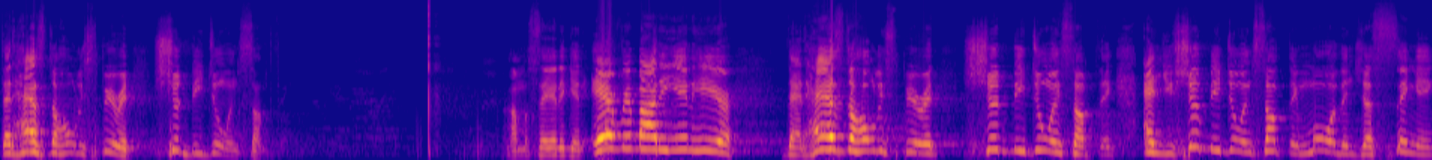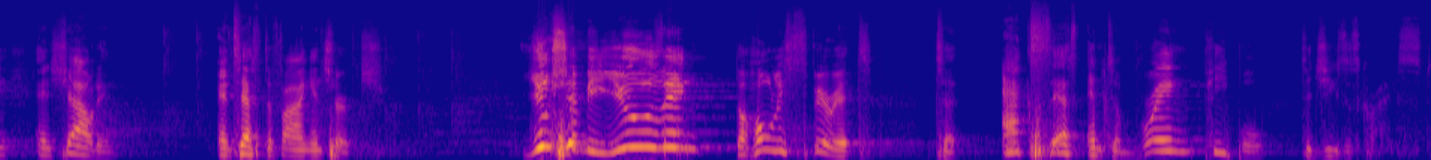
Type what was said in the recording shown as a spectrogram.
that has the Holy Spirit should be doing something. I'm going to say it again. Everybody in here that has the Holy Spirit should be doing something, and you should be doing something more than just singing and shouting and testifying in church. You should be using the Holy Spirit to access and to bring people to Jesus Christ.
